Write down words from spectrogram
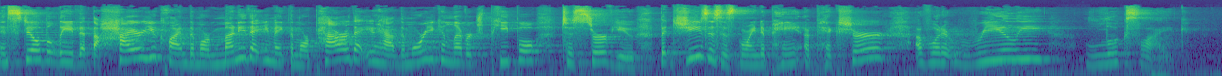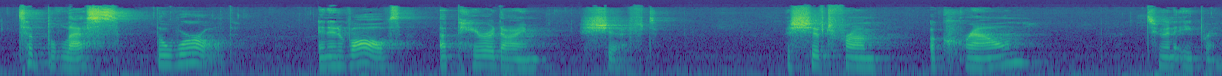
and still believe that the higher you climb, the more money that you make, the more power that you have, the more you can leverage people to serve you. But Jesus is going to paint a picture of what it really looks like to bless the world. And it involves a paradigm shift a shift from a crown to an apron.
